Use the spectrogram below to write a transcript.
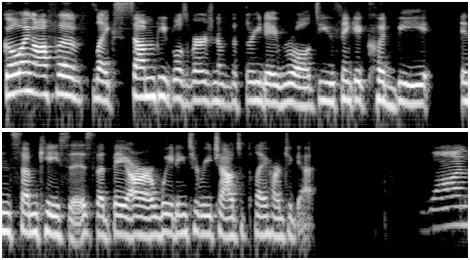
going off of like some people's version of the three day rule, do you think it could be in some cases that they are waiting to reach out to play hard to get? 100%. 100%.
